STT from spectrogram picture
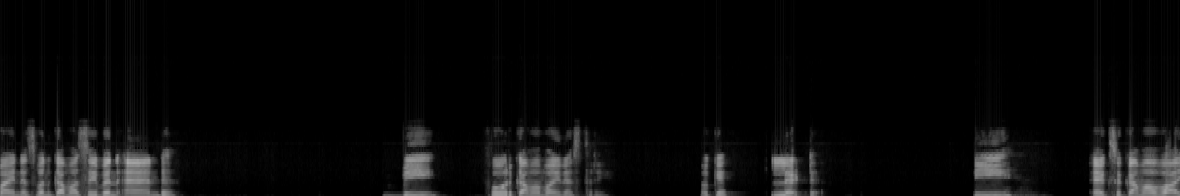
minus 1, 7 and B 4, -3. Okay, let P x, y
